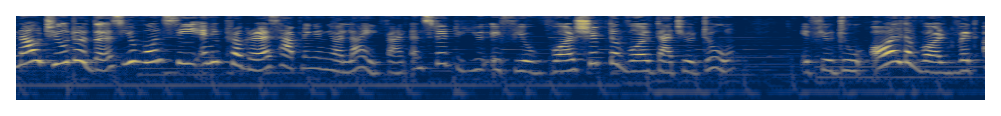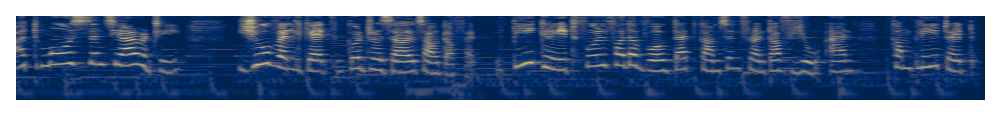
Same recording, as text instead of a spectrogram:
Now, due to this, you won't see any progress happening in your life, and instead, you, if you worship the work that you do, if you do all the work with utmost sincerity, you will get good results out of it. Be grateful for the work that comes in front of you and complete it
